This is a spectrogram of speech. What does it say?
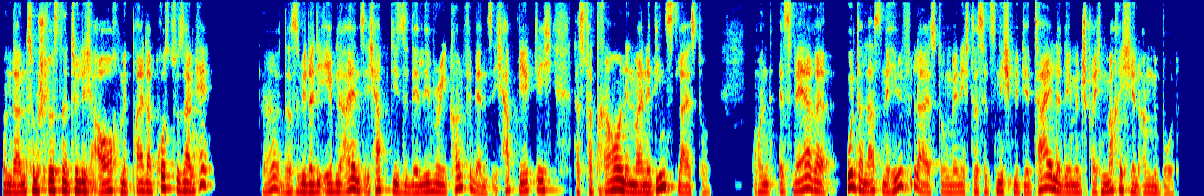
Und dann zum Schluss natürlich auch mit breiter Brust zu sagen, hey, ja, das ist wieder die Ebene eins. Ich habe diese Delivery Confidence. Ich habe wirklich das Vertrauen in meine Dienstleistung. Und es wäre unterlassene Hilfeleistung, wenn ich das jetzt nicht mit dir teile. Dementsprechend mache ich hier ein Angebot.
